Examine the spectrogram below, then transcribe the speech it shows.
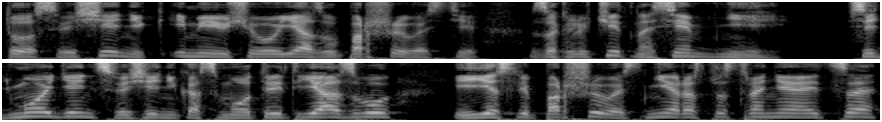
то священник, имеющего язву паршивости, заключит на 7 дней. В седьмой день священник осмотрит язву, и если паршивость не распространяется,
